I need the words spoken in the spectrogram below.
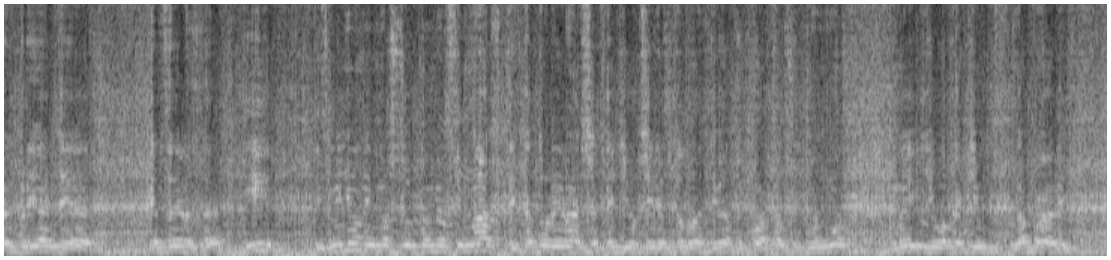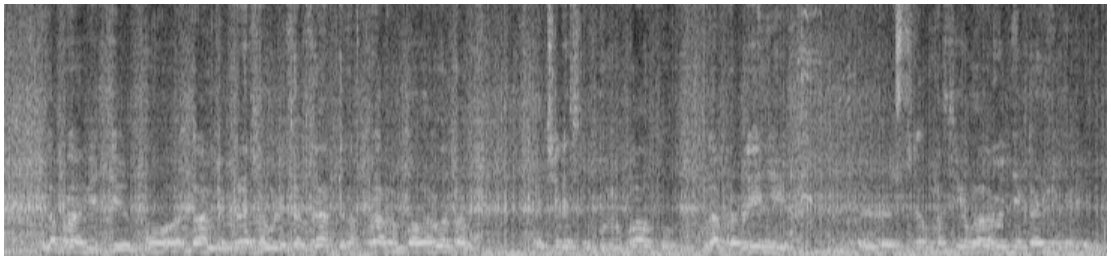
предприятия КЦРЗ. И измененный маршрут номер 17, который раньше ходил через 129 квартал 7 мост, мы его хотим направить направить э, по дамбе Крес на улице Ржанкина с правым поворотом э, через сухую балку в направлении э, массива рудника имени Ленина.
